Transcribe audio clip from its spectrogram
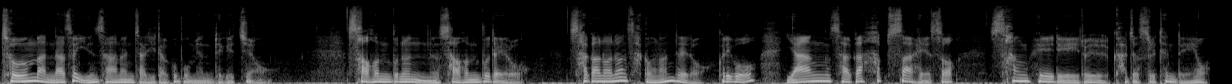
처음 만나서 인사하는 자리라고 보면 되겠죠. 사헌부는 사헌부대로, 사관원은 사관원대로, 그리고 양사가 합사해서 상회례를 가졌을 텐데요.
